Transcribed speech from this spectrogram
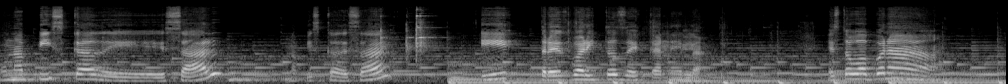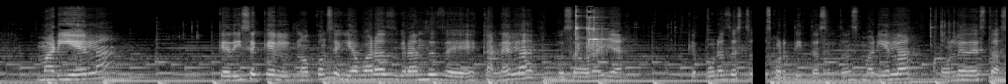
una pizca de sal, una pizca de sal y tres varitos de canela. Esto va para Mariela, que dice que no conseguía varas grandes de canela, pues ahora ya, que puras de estas cortitas. Entonces Mariela, ponle de estas,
